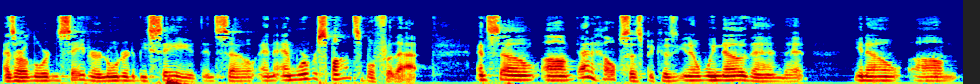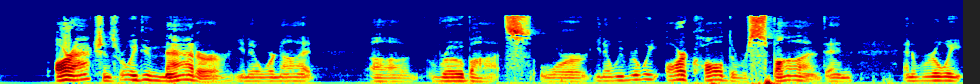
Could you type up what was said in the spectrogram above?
as our Lord and Savior in order to be saved. And so, and, and we're responsible for that. And so, um, that helps us because, you know, we know then that, you know, um, our actions really do matter. You know, we're not uh, robots, or you know, we really are called to respond and and really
